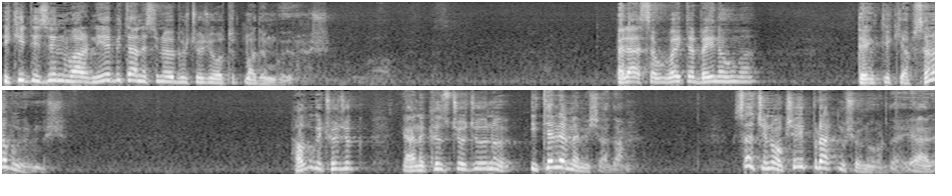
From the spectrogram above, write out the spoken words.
İki dizin var niye bir tanesini öbür çocuğu oturtmadın buyurmuş. Ela sevveyte beynehuma denklik yapsana buyurmuş. Halbuki çocuk yani kız çocuğunu itelememiş adam. Saçını okşayıp bırakmış onu orada. Yani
